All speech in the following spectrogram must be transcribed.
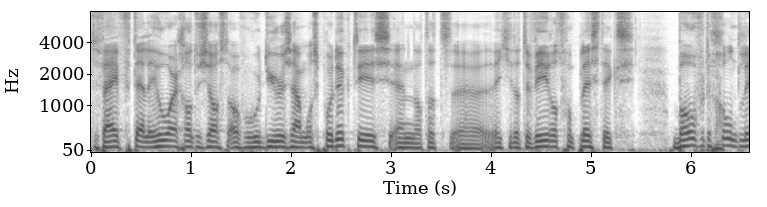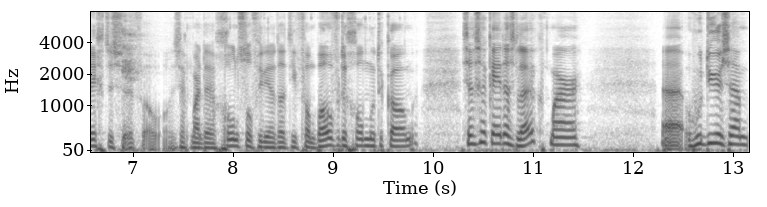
dus wij vertellen heel erg enthousiast over hoe duurzaam ons product is en dat, het, uh, weet je, dat de wereld van plastics boven de grond ligt. Dus zeg maar de grondstoffen dat die van boven de grond moeten komen. Zeggen ze, oké, dat is leuk, maar hoe duurzaam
